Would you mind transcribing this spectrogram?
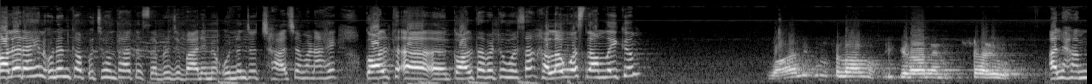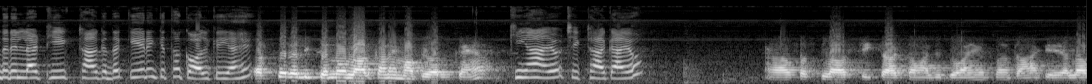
कॉलर आहिनि उन्हनि खां पुछूं था त जे बारे में उन्हनि जो छा चवणु आहे कॉल कॉल सवाल था वठो मसा हेलो अस्सलाम वालेकुम वालेकुम सलाम एंड अल्हम्दुलिल्लाह अच्छा ठीक ठाक अदा केरे किथा कॉल किया है अक्सर अली चनो लाड़काने मा पे वर के कया किया आयो ठीक ठाक आयो हां फर्स्ट क्लास ठीक ठाक तमा जो दुआएं ता ता के अल्लाह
